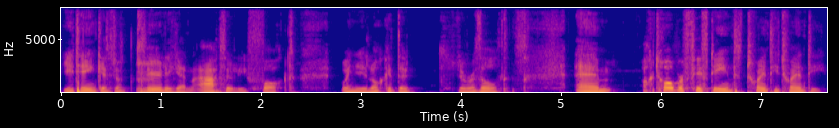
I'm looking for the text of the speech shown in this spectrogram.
you think is just mm. clearly getting absolutely fucked when you look at the the result. Um, October fifteenth, twenty twenty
